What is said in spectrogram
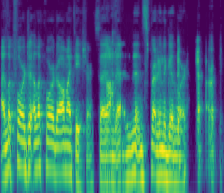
I look forward to I look forward to all my t-shirts and, oh. and, and spreading the good word. all right.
